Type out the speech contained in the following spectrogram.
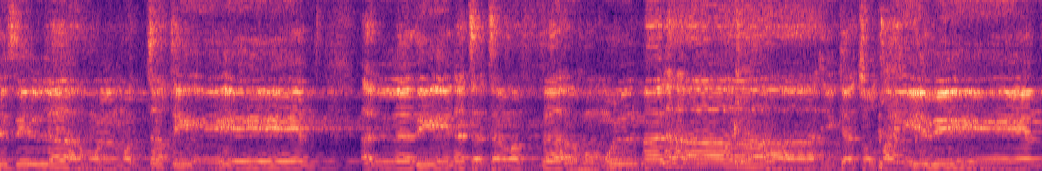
يجزي الله المتقين. الذين تتوفاهم الملائكة طيبين.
